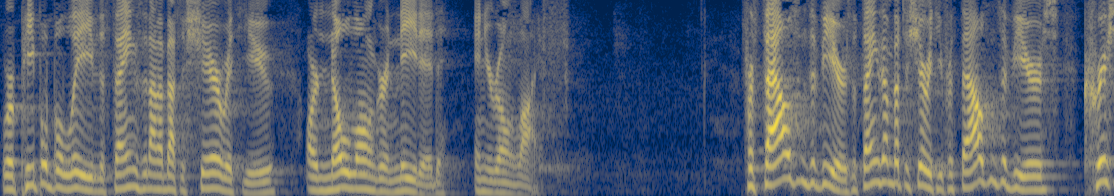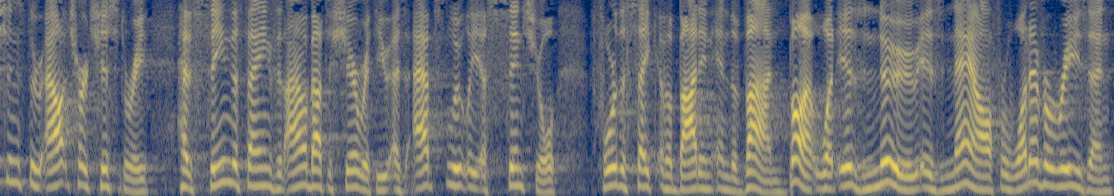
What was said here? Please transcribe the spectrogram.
where people believe the things that I'm about to share with you are no longer needed in your own life. For thousands of years, the things I'm about to share with you, for thousands of years, Christians throughout church history have seen the things that I'm about to share with you as absolutely essential for the sake of abiding in the vine. But what is new is now, for whatever reason,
